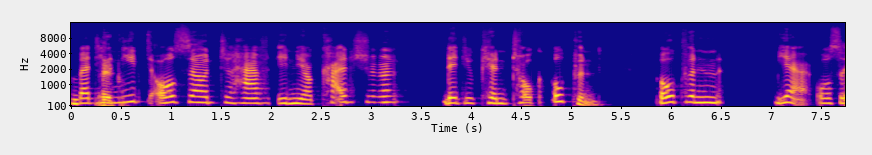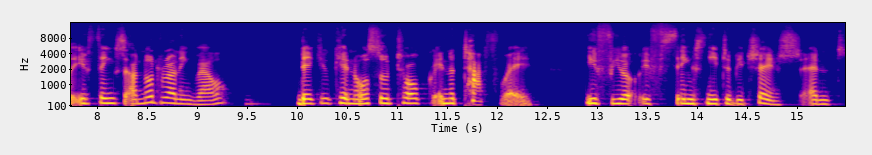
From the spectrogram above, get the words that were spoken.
But you need also to have in your culture that you can talk open, open yeah, also if things are not running well, that you can also talk in a tough way if you if things need to be changed. And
